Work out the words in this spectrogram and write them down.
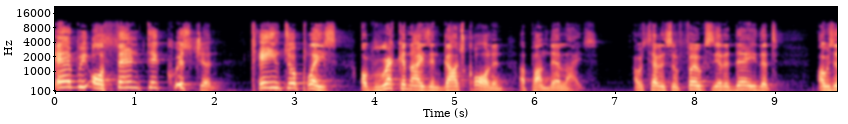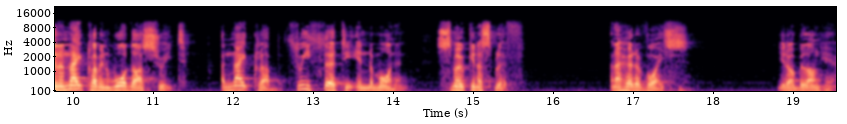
every authentic Christian came to a place of recognizing God's calling upon their lives. I was telling some folks the other day that I was in a nightclub in Wardour Street, a nightclub, 3:30 in the morning, smoking a spliff. And I heard a voice. You don't belong here.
